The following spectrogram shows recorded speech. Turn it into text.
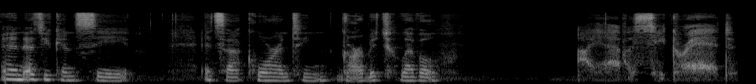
And as you can see, it's a quarantine garbage level. I have a secret.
